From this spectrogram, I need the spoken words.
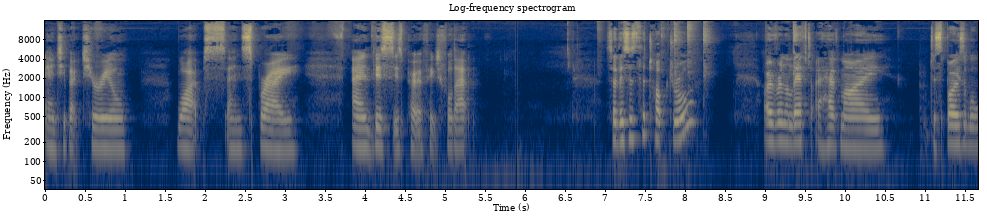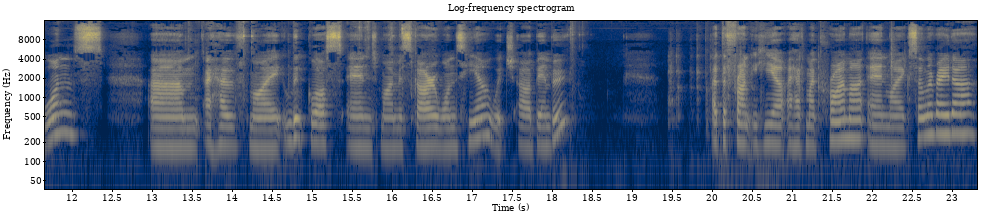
antibacterial wipes and spray and this is perfect for that. So this is the top drawer. Over on the left I have my disposable ones. Um, I have my lip gloss and my mascara ones here which are bamboo. At the front here I have my primer and my accelerator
